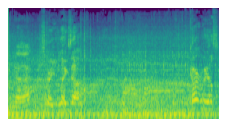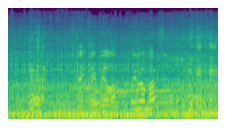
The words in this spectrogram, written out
you know that? Straighten legs out. Cartwheels. Straight three wheel, uh, three wheel motion.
